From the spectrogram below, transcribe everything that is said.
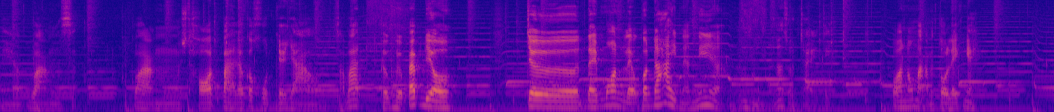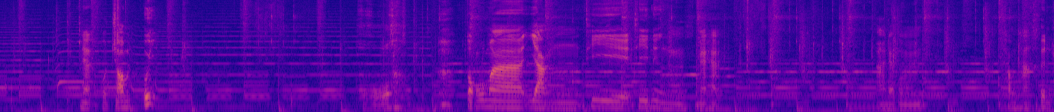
นี่ครับวางวางทอสไปแล้วก็ขุดยาวๆ สามารถเผลอๆแป๊บเดียว เจอไดมอนด์แล้วก็ได้นะเนี่ยน่าสนใจจริงเพราะว่าน้องหมามันตัวเล็กไง เนี่ยขุดช่อง อุ้ยโอ้โห ตกลงมายังที่ที่หนึ่งนะฮะ อ่าเดี๋ยวผมทำทางขึ้นไป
